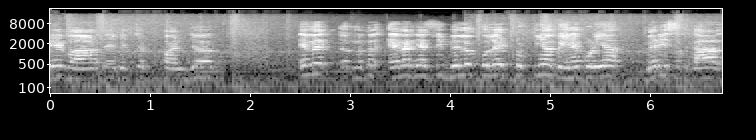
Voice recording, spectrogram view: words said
ਮੇਰੇ ਵਾਰਡ ਦੇ ਵਿੱਚ ਪੰਜ ਐਮਰ ਮਤਲਬ ਐਮਰਜੈਂਸੀ ਬਿਲਕੁਲ ਹੀ ਟੁੱਟੀਆਂ ਪਈਆਂ ਪੁਲੀਆਂ ਮੇਰੀ ਸਤਕਾਰ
